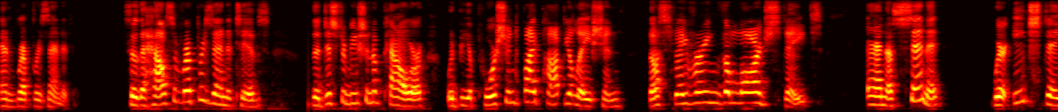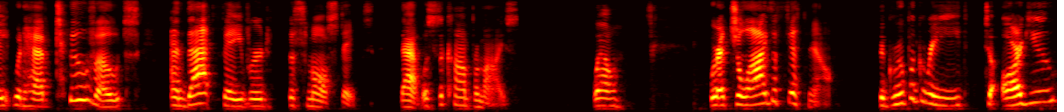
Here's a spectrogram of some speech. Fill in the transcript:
and represented. So the House of Representatives, the distribution of power would be apportioned by population, thus favoring the large states, and a Senate where each state would have two votes, and that favored the small states. That was the compromise. Well, we're at July the 5th now. The group agreed to argue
